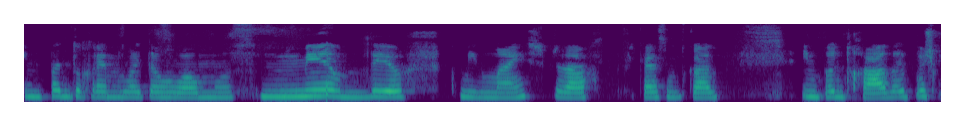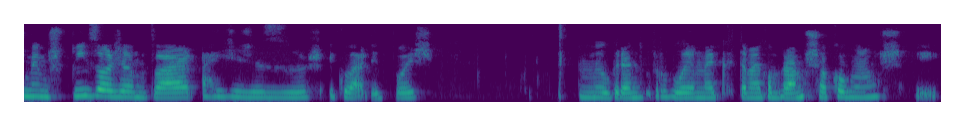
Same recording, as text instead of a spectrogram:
Empanturrei-me leitão ao almoço. Meu Deus, comigo mais. Precisava ficar assim um bocado empanturrada. E depois comemos pizza ao jantar. Ai, Jesus. E claro, e depois o meu grande problema é que também comprámos chocobons. E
